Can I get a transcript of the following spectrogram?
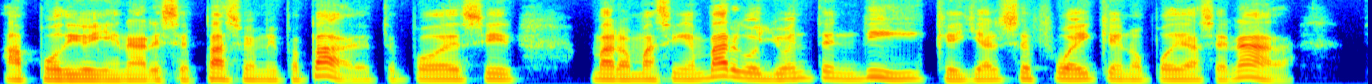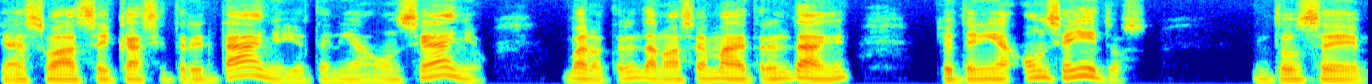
ha podido llenar ese espacio de mi papá. Te puedo decir, más sin embargo, yo entendí que ya él se fue y que no podía hacer nada. Ya eso hace casi 30 años. Yo tenía 11 años. Bueno, 30 no hace más de 30 años. Yo tenía 11 añitos. Entonces,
